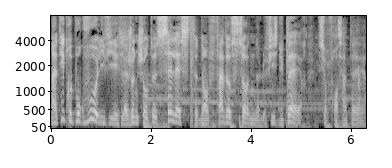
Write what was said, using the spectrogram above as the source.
Un titre pour vous, Olivier, la jeune chanteuse Céleste dans Father's Son, le fils du père, sur France Inter.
